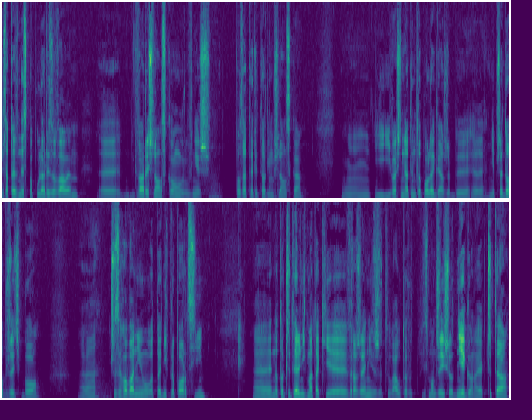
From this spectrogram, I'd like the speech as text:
zapewne spopularyzowałem e, gwarę śląską również poza terytorium Śląska. Mm, I, I, właśnie na tym to polega, żeby nie przedobrzyć, bo przy zachowaniu odpowiednich proporcji no to czytelnik ma takie wrażenie, że tu autor jest mądrzejszy od niego. No jak czyta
